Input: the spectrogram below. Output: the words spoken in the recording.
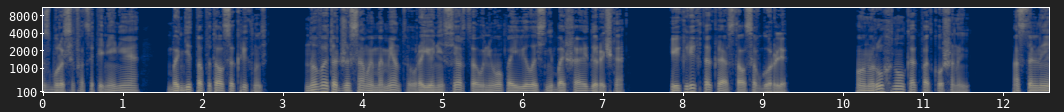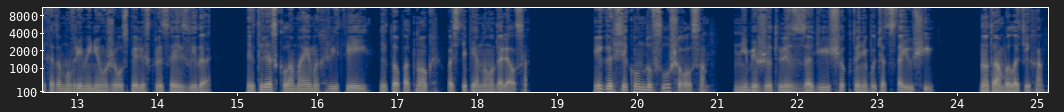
Сбросив оцепенение, бандит попытался крикнуть, но в этот же самый момент в районе сердца у него появилась небольшая дырочка, и крик так и остался в горле. Он рухнул, как подкошенный. Остальные к этому времени уже успели скрыться из вида, и треск ломаемых ветвей и топот ног постепенно удалялся. Игорь секунду вслушивался, не бежит ли сзади еще кто-нибудь отстающий, но там было тихо.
